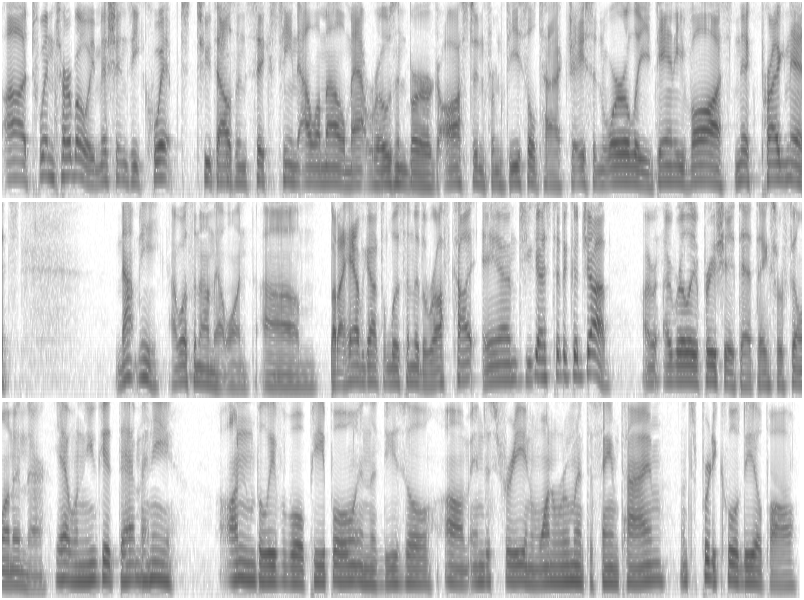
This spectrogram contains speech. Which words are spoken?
Uh, twin turbo emissions equipped 2016 LML, Matt Rosenberg, Austin from Diesel Tech, Jason Worley, Danny Voss, Nick Priegnitz. Not me. I wasn't on that one. Um, but I have got to listen to the rough cut, and you guys did a good job. I, I really appreciate that. Thanks for filling in there. Yeah, when you get that many unbelievable people in the diesel um, industry in one room at the same time, that's a pretty cool deal, Paul.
